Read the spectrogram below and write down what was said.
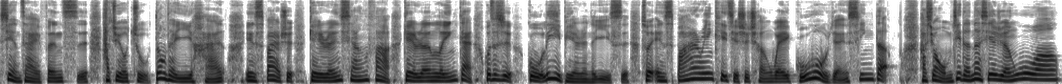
现在分词，它具有主动的意涵。inspire 是给人想法、给人灵感，或者是鼓励别人的意思。所以 inspiring 可以解释成为鼓舞人心的。他希望我们记得那些人物哦。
